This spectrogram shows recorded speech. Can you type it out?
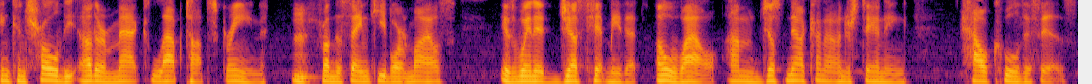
and controlled the other Mac laptop screen Hmm. from the same keyboard and mouse, is when it just hit me that, oh, wow, I'm just now kind of understanding how cool this is.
